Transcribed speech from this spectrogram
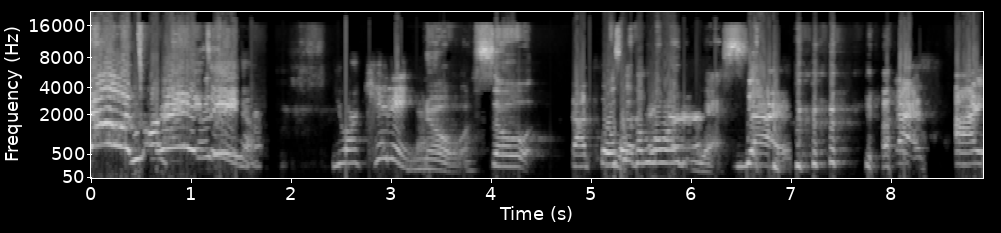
know, it's crazy. Kidding. You are kidding. No. So that's the was Lord. it the Lord? Yes. Yes. yes. yes. I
